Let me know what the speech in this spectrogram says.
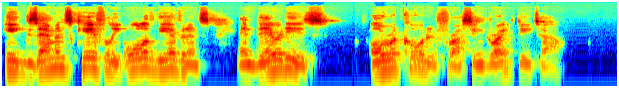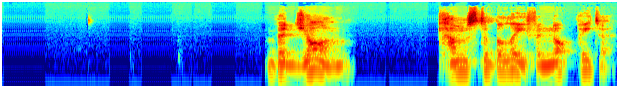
He examines carefully all of the evidence, and there it is, all recorded for us in great detail. But John comes to belief and not Peter.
